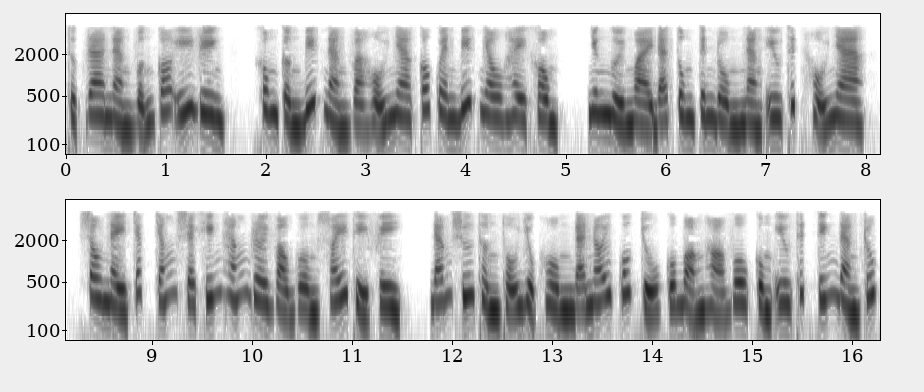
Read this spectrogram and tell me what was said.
Thực ra nàng vẫn có ý riêng, không cần biết nàng và hổ nha có quen biết nhau hay không, nhưng người ngoài đã tung tin đồn nàng yêu thích hổ nha, sau này chắc chắn sẽ khiến hắn rơi vào gồm xoáy thị phi. Đám sứ thần thổ dục hồn đã nói quốc chủ của bọn họ vô cùng yêu thích tiếng đàn trúc,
